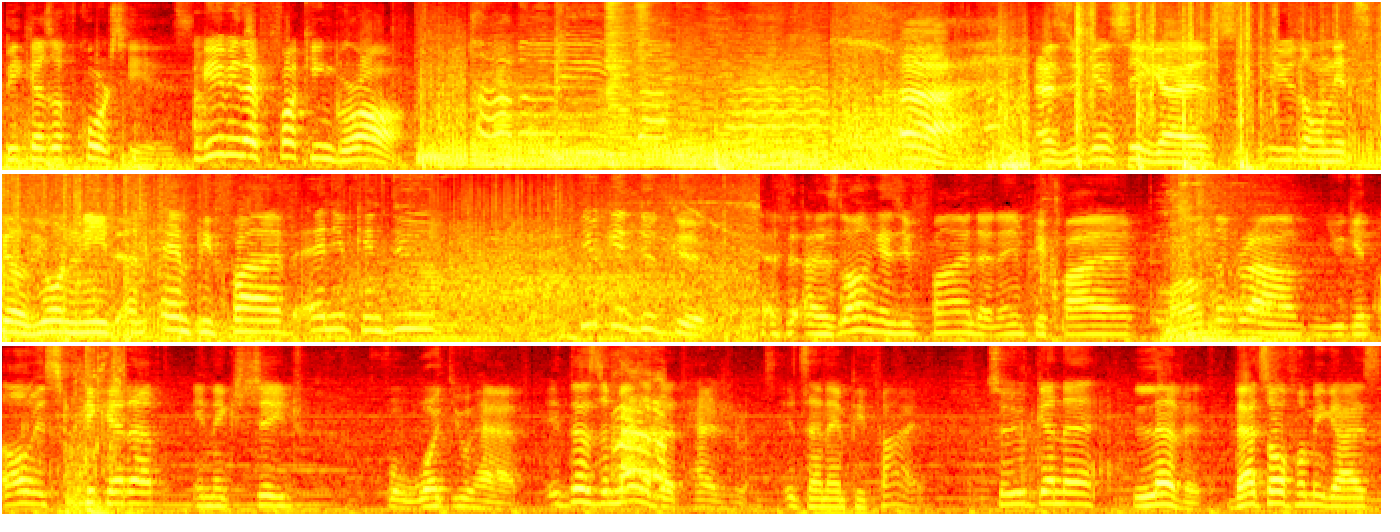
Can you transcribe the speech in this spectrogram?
because of course he is. Give me that fucking Grau. Ah, as you can see guys, you don't need skills, you only need an MP5 and you can do, you can do good. As long as you find an MP5 on the ground, you can always pick it up in exchange for what you have. It doesn't matter the attachments, it's an MP5. So you're gonna love it. That's all for me guys.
